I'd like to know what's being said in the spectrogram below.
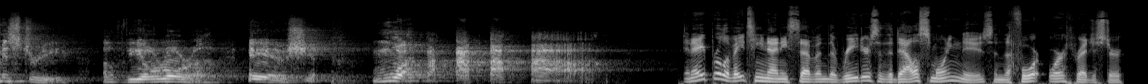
Mystery of the Aurora Airship. In April of 1897, the readers of the Dallas Morning News and the Fort Worth Register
